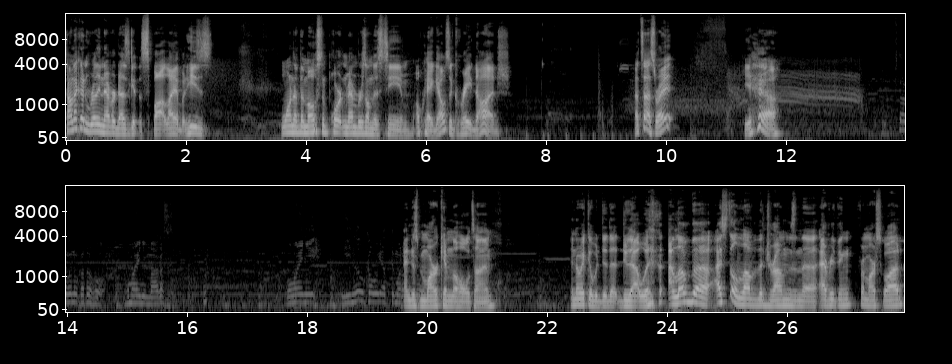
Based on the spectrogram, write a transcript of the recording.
Tanaka really never does get the spotlight, but he's one of the most important members on this team. Okay, that was a great dodge. That's us, right? Yeah. And just mark him the whole time. Inuoka would do that do that with I love the I still love the drums and the everything from our squad.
